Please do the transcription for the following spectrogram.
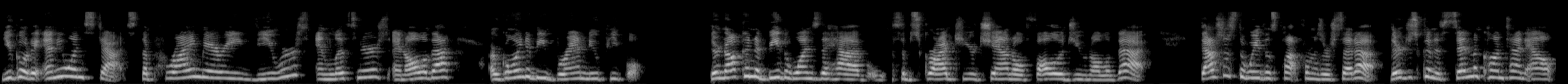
you go to anyone's stats, the primary viewers and listeners and all of that are going to be brand new people. They're not going to be the ones that have subscribed to your channel, followed you, and all of that. That's just the way those platforms are set up. They're just going to send the content out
